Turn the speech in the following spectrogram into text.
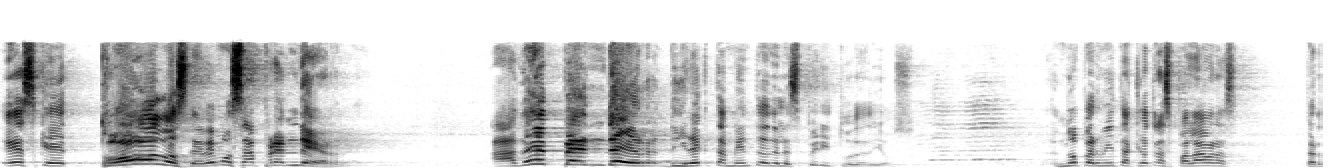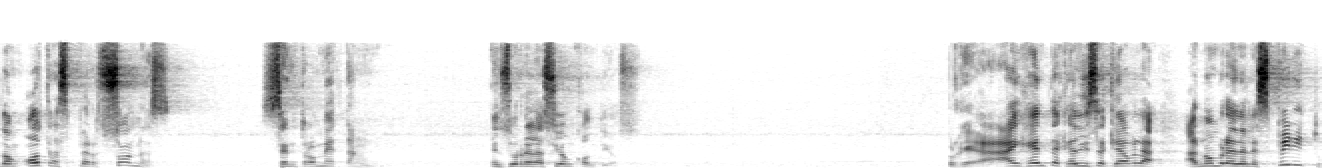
es que todos debemos aprender a depender directamente del Espíritu de Dios. No permita que otras palabras, perdón, otras personas se entrometan en su relación con Dios. Porque hay gente que dice que habla a nombre del Espíritu.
